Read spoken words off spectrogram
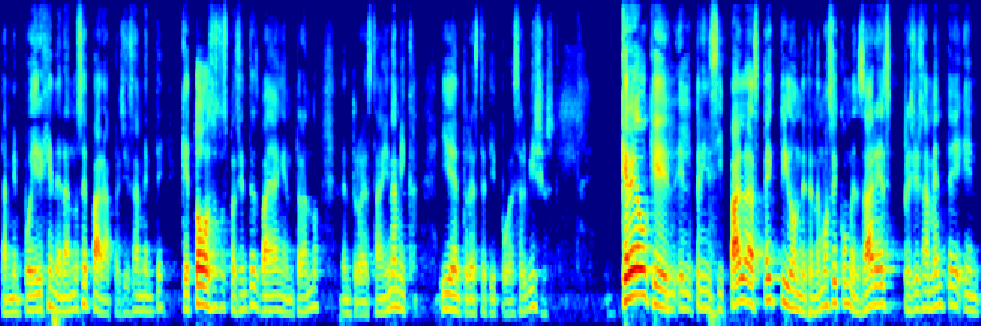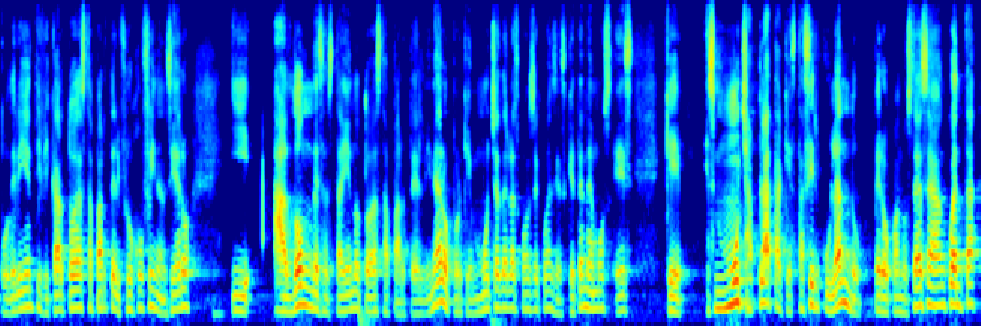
también puede ir generándose para precisamente que todos estos pacientes vayan entrando dentro de esta dinámica y dentro de este tipo de servicios. Creo que el, el, principal aspecto y donde tenemos que comenzar es precisamente en poder identificar toda esta parte del flujo financiero y a dónde se está yendo toda esta parte del dinero, porque muchas de las consecuencias que tenemos es que es mucha plata que está circulando, pero cuando ustedes se dan cuenta,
